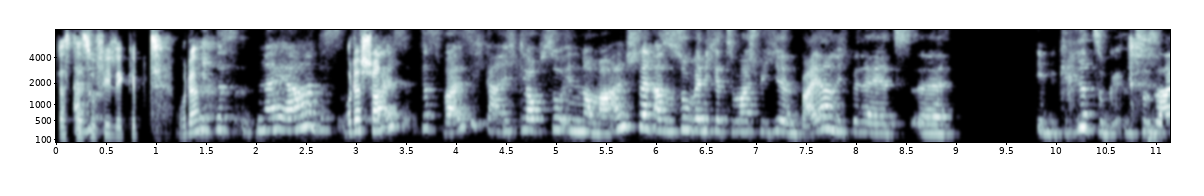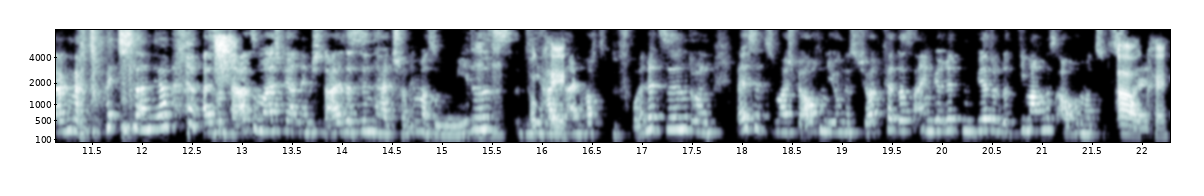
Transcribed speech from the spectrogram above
dass da Also- so viele gibt, oder? Das, naja, das, Oder schon? Weiß, das weiß ich gar nicht. Ich glaube, so in normalen Stellen, also so, wenn ich jetzt zum Beispiel hier in Bayern, ich bin ja jetzt äh, emigriert zu, zu sagen nach Deutschland, ja. Also da zum Beispiel an dem Stall, das sind halt schon immer so Mädels, Mhm, die okay. halt einfach befreundet sind. Und da ist jetzt zum Beispiel auch ein junges Shortpferd, das eingeritten wird und die machen das auch immer zu Ah, zweit. okay.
